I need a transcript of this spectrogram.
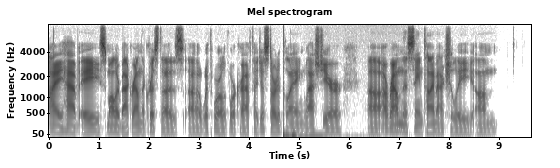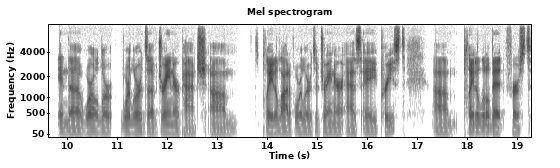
I have a smaller background than Chris does uh, with World of Warcraft. I just started playing last year, uh, around this same time actually, um, in the Warlord- Warlords of Draenor patch. Um, played a lot of Warlords of Draenor as a priest. Um, played a little bit first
